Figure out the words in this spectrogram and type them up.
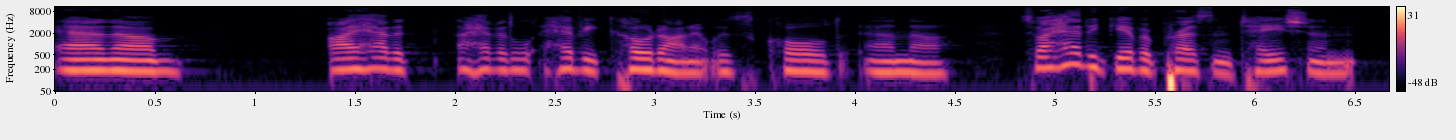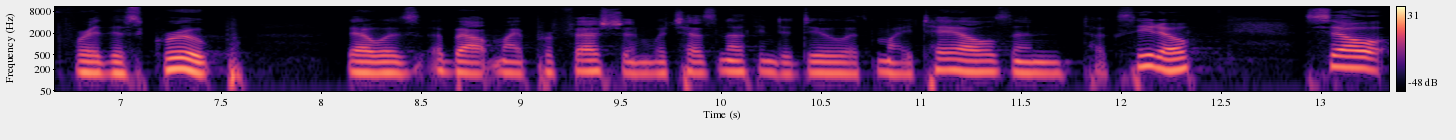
And um, I had a I had a heavy coat on. It was cold, and uh, so I had to give a presentation for this group that was about my profession, which has nothing to do with my tails and tuxedo. So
